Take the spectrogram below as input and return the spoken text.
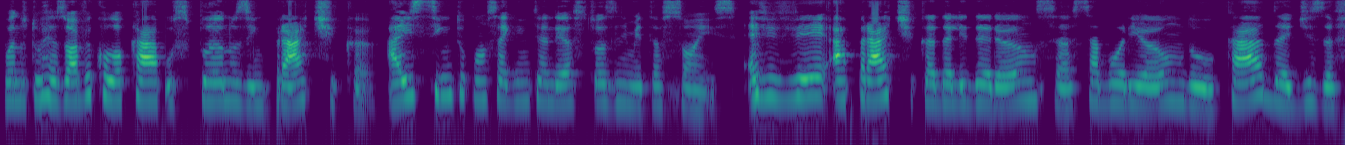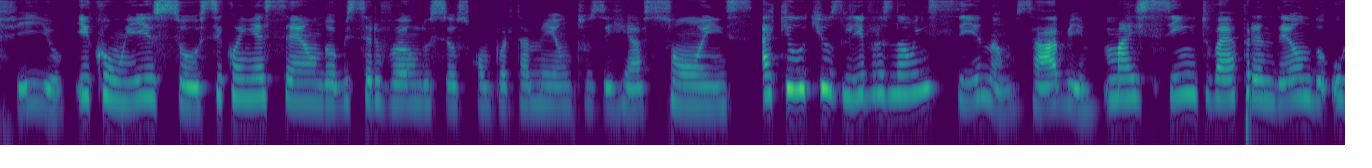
Quando tu resolve colocar os planos em prática, aí sim tu consegue entender as tuas limitações. É viver a prática da liderança, saboreando cada desafio e com isso se conhecendo, observando seus comportamentos e reações, aquilo que os livros não ensinam, sabe? Mas sim tu vai aprendendo o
